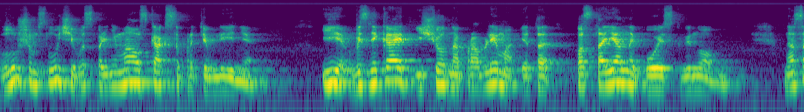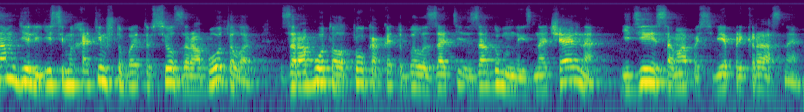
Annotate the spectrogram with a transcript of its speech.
в лучшем случае воспринималось как сопротивление. И возникает еще одна проблема – это постоянный поиск виновных. На самом деле, если мы хотим, чтобы это все заработало, заработало то, как это было задумано изначально, идея сама по себе прекрасная,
